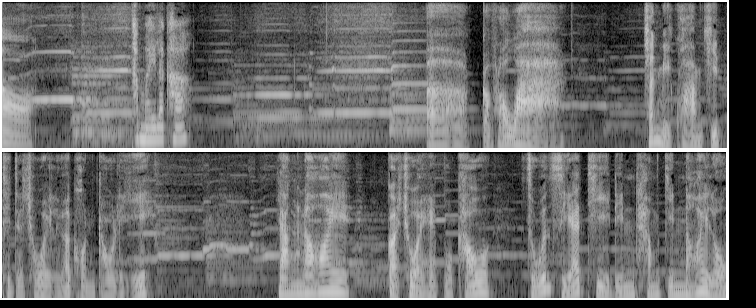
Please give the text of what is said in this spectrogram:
ต่อทำไมล่ะคะเออก็เพราะว่า ฉันมีความคิดที่จะช่วยเหลือคนเกาหลี อย่างน้อยก็ช่วยให้พวกเขาสูญเสียที่ดินทำกินน้อยลง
